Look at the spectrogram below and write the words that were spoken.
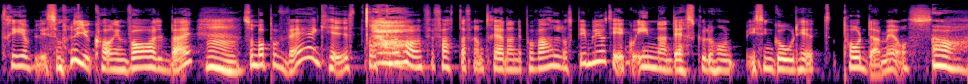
trevlig, som var ju Karin Wahlberg, mm. som var på väg hit. Hon skulle ha en författarframträdande på Waldorfs bibliotek och innan dess skulle hon i sin godhet podda med oss. Oh.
